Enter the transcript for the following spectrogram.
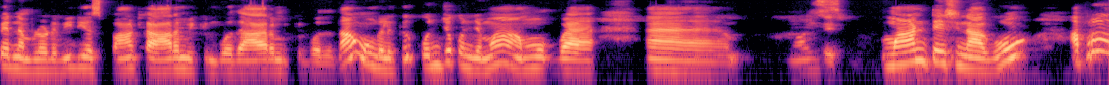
பேர் நம்மளோட வீடியோஸ் பார்க்க ஆரம்பிக்கும் போது ஆரம்பிக்கும் போது தான் உங்களுக்கு கொஞ்சம் கொஞ்சமா அமௌ மானிட்டேஷன் ஆகும். அப்புறம்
